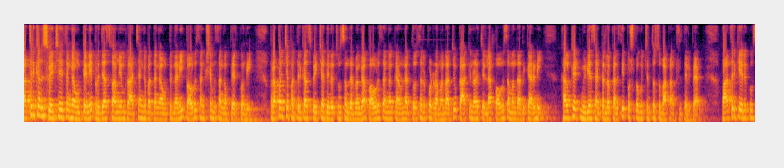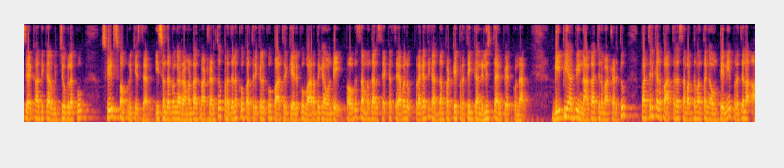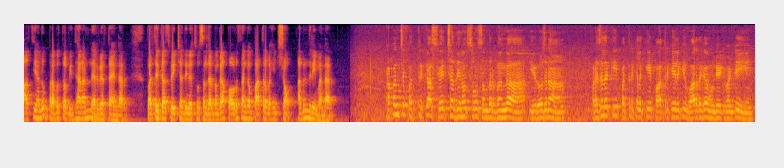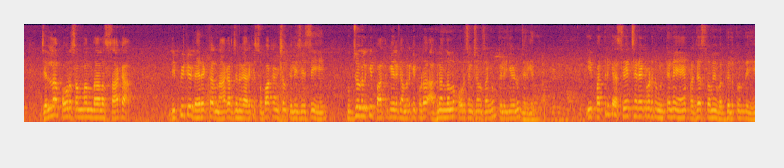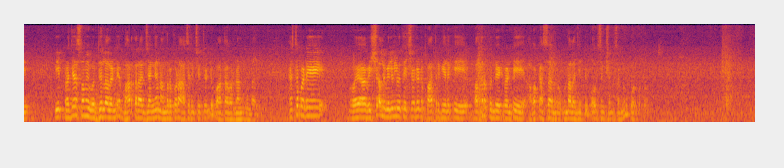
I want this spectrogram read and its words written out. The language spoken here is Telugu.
పత్రికలు స్వేచ్ఛాయుతంగా ఉంటేనే ప్రజాస్వామ్యం రాజ్యాంగబద్ధంగా ఉంటుందని పౌర సంక్షేమ సంఘం పేర్కొంది. ప్రపంచ పత్రికా స్వేచ్ఛా దినోత్సవం సందర్భంగా పౌర సంఘం కన్వీనర్ దోసలపూడి రమణరాజు కాకినాడ జిల్లా పౌర సంబంధ అధికారిని కలెక్టరేట్ మీడియా సెంటర్లో కలిసి పుష్పగుచ్చంతో శుభాకాంక్షలు తెలిపారు. పాత్రికేయులకు శాఖాధికార ఉద్యోగులకు స్వీట్స్ పంపిణీ చేశారు. ఈ సందర్భంగా రమణరాజు మాట్లాడుతూ ప్రజలకు పత్రికలకు పాత్రికేయులకు వారధిగా ఉండే పౌర సంబంధాల శాఖ సేవలు ప్రగతికి అద్దం పట్టే ప్రతీకగా నిలుస్తాయని పేర్కొన్నారు. డిపిఆర్బి నాగార్జున మాట్లాడుతూ పత్రికల పాత్ర సమర్థవంతంగా ఉంటేనే ప్రజల ఆశయాలు ప్రభుత్వ విధానాలు నెరవేరుతాయన్నారు. పత్రికా స్వేచ్ఛా దినోత్సవం సందర్భంగా పౌర సంఘం పాత్ర వహించడం అభినందనీయమన్నారు. ప్రపంచ పత్రికా స్వేచ్ఛ దినోత్సవం సందర్భంగా ఈ రోజున ప్రజలకి పత్రికలకి పాత్రికేయులకి వారధిగా ఉండేటువంటి జిల్లా పౌర సంబంధాల శాఖ డిప్యూటీ డైరెక్టర్ నాగార్జున గారికి శుభాకాంక్షలు తెలియజేసి ఉద్యోగులకి పాత్రికేయులకి అందరికీ కూడా అభినందనలు పౌర సంక్షేమ సంఘం తెలియజేయడం జరిగింది. ఈ పత్రికా స్వేచ్ఛ అనేటువంటిది ఉంటేనే ప్రజాస్వామ్యం వర్ధిల్లుతుంది. ఈ ప్రజాస్వామ్యం వర్ధిల్లాలంటే భారత రాజ్యాంగాన్ని అందరూ కూడా ఆచరించేటువంటి వాతావరణానికి ఉండాలి. కష్టపడి విషయాలు వెలుగులో తెచ్చేటువంటి పాత్రికేయులకి భద్రత ఉండేటువంటి అవకాశాలు ఉండాలని చెప్పి పౌర సంక్షేమ సంఘం కోరుకుంటాం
